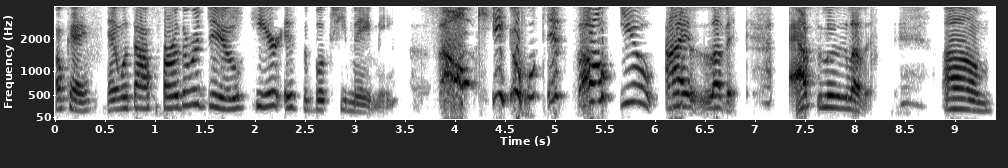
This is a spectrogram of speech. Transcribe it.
Okay, and without further ado, here is the book she made me. So cute! It's so cute! I love it. absolutely love it. Um,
